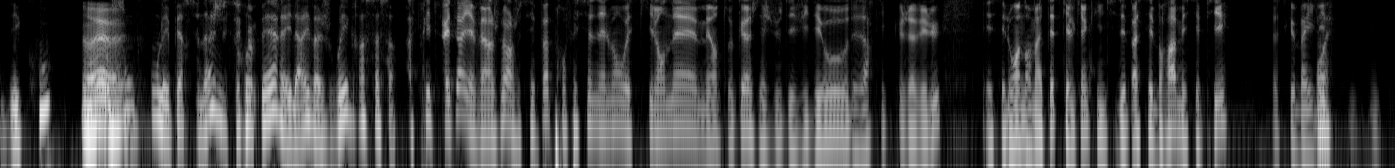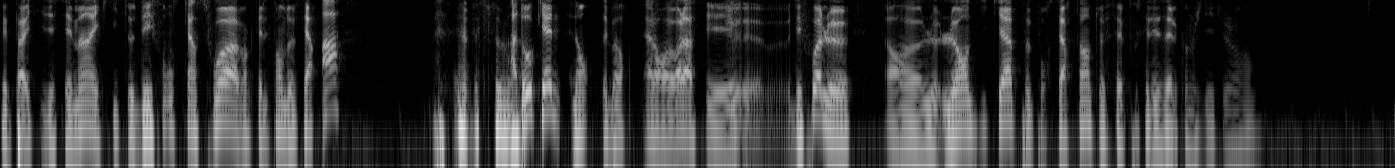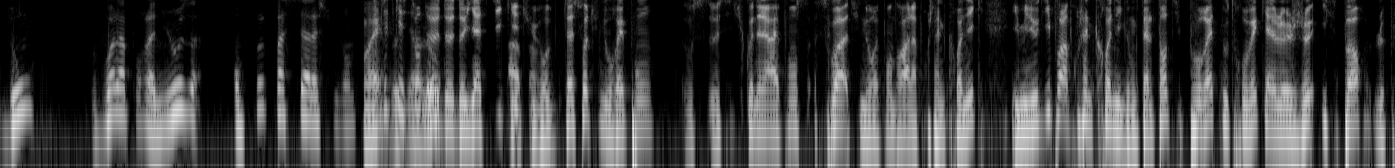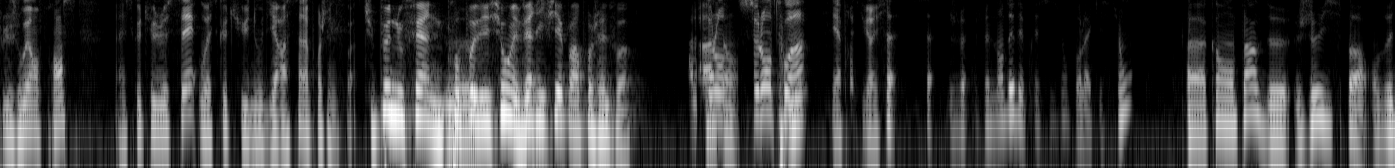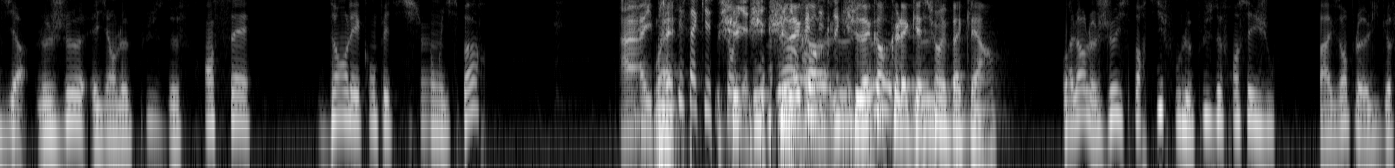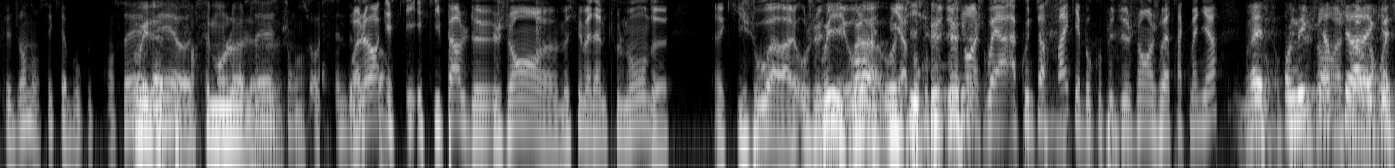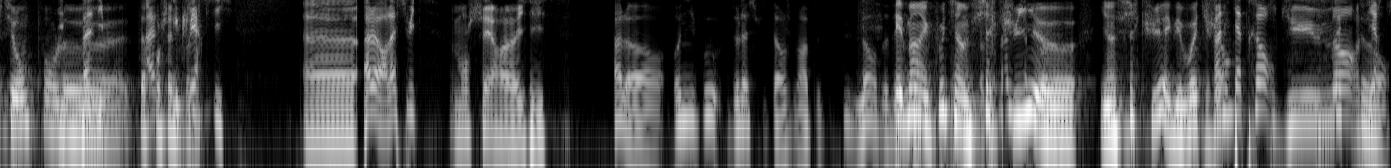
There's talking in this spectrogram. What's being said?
des, coups, Ouais, au ouais. son que font les personnages. Il se comme- repère et il arrive à jouer grâce à ça. À Street Fighter, il y avait un joueur, je sais pas professionnellement où est-ce qu'il en est, mais en tout cas, j'ai juste des vidéos, des articles que j'avais lus, et c'est loin dans ma tête, quelqu'un qui n'utilisait pas ses bras mais ses pieds, parce que bah, il, Ouais. est- il ne pouvait pas utiliser ses mains et qui te défonce 15 fois avant que tu aies le temps de faire Ah Exactement. Non, t'es mort. Alors voilà, c'est. euh, des fois, le, alors, euh, le, le handicap pour certains te fait pousser des ailes, comme je dis toujours. hein. Donc, voilà pour la news. On peut passer à la suivante. si Ouais. Petite question de, de, de Yatik, Ah, et tu, soit tu nous réponds, si tu connais la réponse, soit tu nous répondras à la prochaine chronique. Il nous dit pour la prochaine chronique, donc tu as le temps, tu pourrais nous trouver quel est le jeu e-sport le plus joué en France. Est-ce que tu le sais ou est-ce que tu nous diras ça la prochaine fois? Tu peux nous faire une Le- proposition et vérifier pour la prochaine fois. Alors, selon, toi, et après tu vérifies. Ça- ça- je, vais, je vais demander des précisions pour la question. Euh, quand on parle de jeu e-sport, on veut dire le jeu ayant le plus de Français dans les compétitions e-sport. Ah, il Ouais. précise ta Je, question. je- je Il suis d'accord. Je suis que la question le- est pas claire. hein. Ou alors le jeu e-sportif où le plus de Français y jouent. Par exemple, League of Legends, on sait qu'il y a beaucoup de Français. Oui, là, c'est euh, forcément LOL, euh, sont sur la scène de Ou alors, est-ce qu'il parle de gens, euh, monsieur, madame, tout le monde, euh, qui jouent à- aux jeux Oui, vidéo? voilà, qu'il y a beaucoup plus de gens à jouer à, à Counter-Strike? Et beaucoup plus de gens à jouer à Trackmania? Bref, on éclaircira la question pour le, Vas-y. ta Ah, prochaine éclairci. Euh, alors, la suite, mon cher euh, Isilis. Alors, au niveau de la suite, alors je me rappelle plus l'ordre des. Eh ben, écoute, il y a un circuit, 24 heures. euh, il y a un circuit avec des voitures. 24 heures du Mans Exactement.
